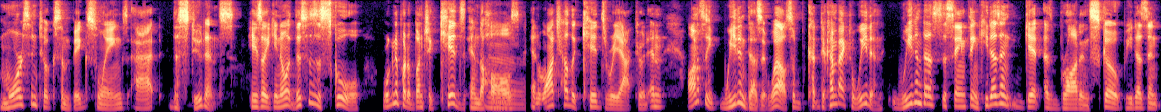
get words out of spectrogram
Morrison took some big swings at the students. He's like, you know what? This is a school we're going to put a bunch of kids in the halls Mm. and watch how the kids react to it. And honestly, Whedon does it well. So c- to come back to Whedon, Whedon does the same thing. He doesn't get as broad in scope. He doesn't,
